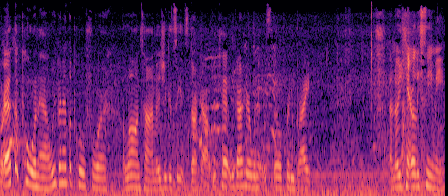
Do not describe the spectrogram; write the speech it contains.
We're at the pool now. We've been at the pool for a long time. As you can see, it's dark out. We can't, we got here when it was still pretty bright. I know you can't really see me,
